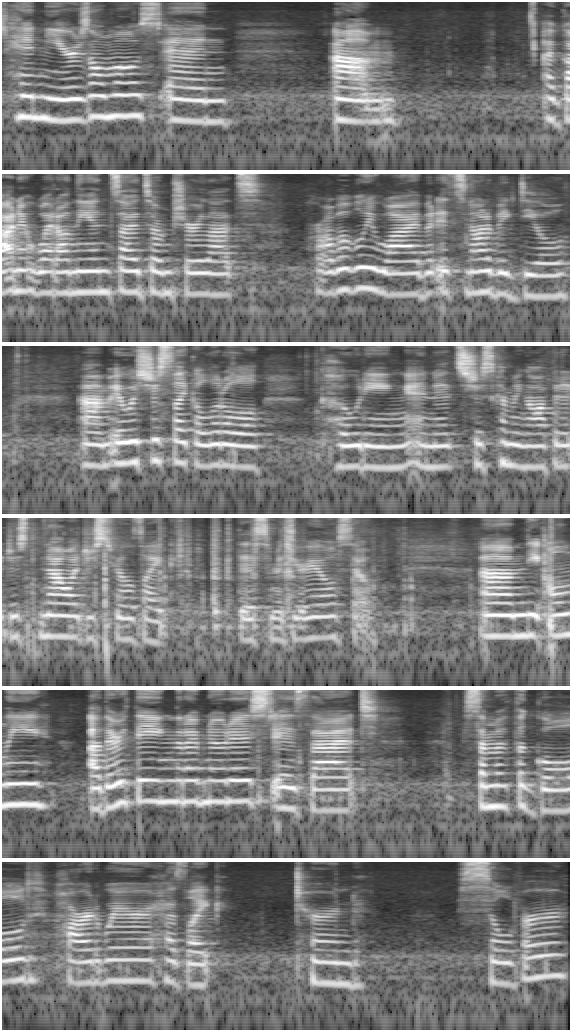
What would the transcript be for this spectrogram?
10 years almost, and um, I've gotten it wet on the inside, so I'm sure that's probably why, but it's not a big deal. Um, it was just like a little coating and it's just coming off and it just, now it just feels like this material. So um, the only other thing that I've noticed is that some of the gold hardware has like turned silver.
